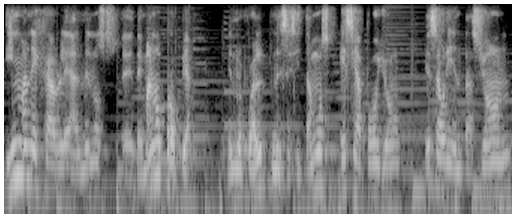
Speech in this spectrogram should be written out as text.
inmanejable, al menos eh, de mano propia, en lo cual necesitamos ese apoyo, esa orientación,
